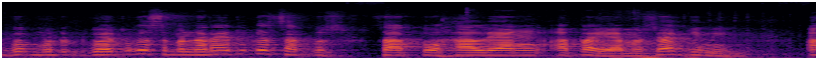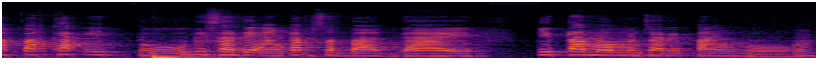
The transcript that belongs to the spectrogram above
gua, menurut gue itu kan sebenarnya itu kan satu satu hal yang apa ya maksudnya gini apakah itu bisa dianggap sebagai kita mau mencari panggung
